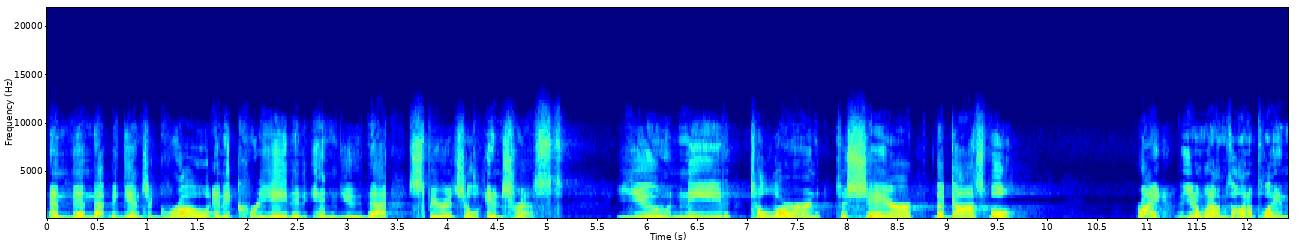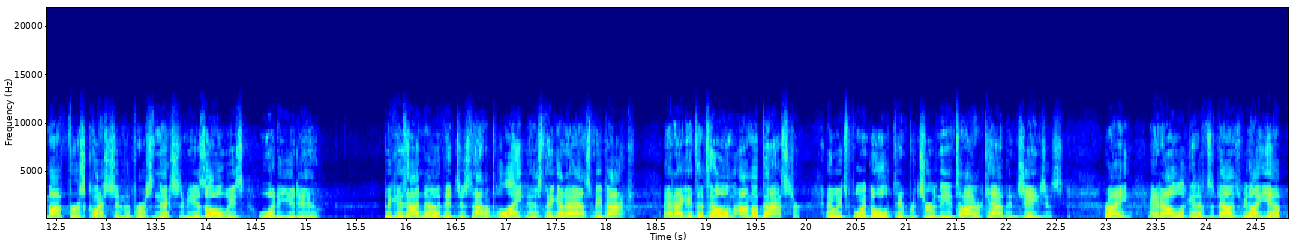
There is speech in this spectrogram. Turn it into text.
and then that began to grow, and it created in you that spiritual interest. You need to learn to share the gospel right? You know, when I'm on a plane, my first question to the person next to me is always, What do you do? Because I know that just out of politeness, they got to ask me back. And I get to tell them I'm a pastor, at which point the whole temperature in the entire cabin changes, right? And I'll look at them sometimes and be like, Yep,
